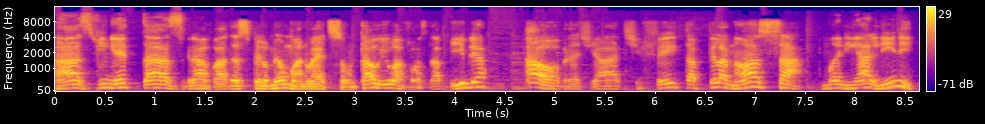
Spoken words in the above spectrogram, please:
As vinhetas gravadas pelo meu mano Edson Tauil, a voz da Bíblia, a obra de arte feita pela nossa maninha Aline.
